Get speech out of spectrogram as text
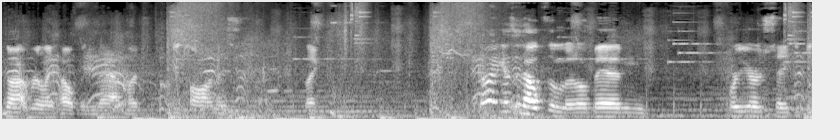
Not really helping that much, to be honest. Like, no, I guess it helped a little bit, and for your sake, it'd be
